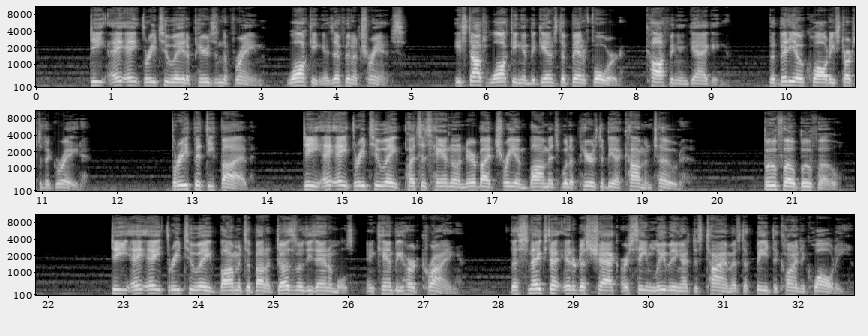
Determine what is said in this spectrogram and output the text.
D-88-328 appears in the frame, walking as if in a trance. He stops walking and begins to bend forward, coughing and gagging. The video quality starts to degrade. 355. D-88-328 puts his hand on a nearby tree and vomits what appears to be a common toad. Bufo Bufo D-88-328 vomits about a dozen of these animals and can be heard crying. The snakes that enter the shack are seen leaving at this time as the feed declines in quality.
